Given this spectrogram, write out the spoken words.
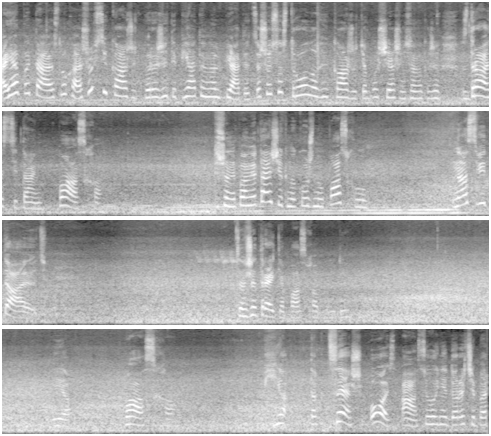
А я питаю, слухай, що всі кажуть пережити 5.05? Це щось астрологи кажуть або ще щось. Вона каже: Здрасті, Тань, Пасха. Ти що, не пам'ятаєш, як на кожну Пасху нас вітають? Це вже третя Пасха буде. Є Пасха. П'я... Так це ж ось. А, сьогодні, до речі, 1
